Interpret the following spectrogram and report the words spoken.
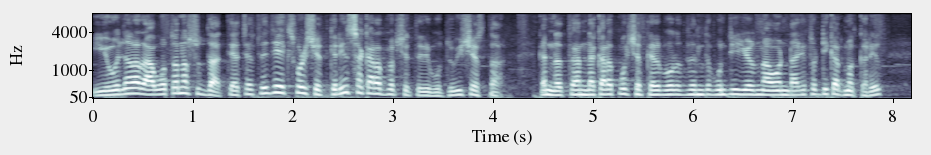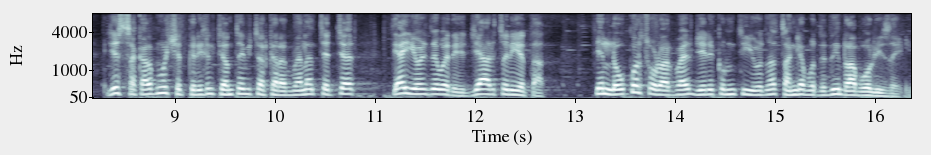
योजना राबवताना सुद्धा त्याच्यातले जे एक्सपर्ट शेतकरी सकारात्मक शेतकरी बोलतो विशेषतः. कारण नका नकारात्मक शेतकरी बोलत कोणती योजना आवडणारी तो टीकात्मक करेल. जे सकारात्मक शेतकरी असेल त्यांचा विचार करायला पाहिजे आणि त्याच्या त्या योजनेमध्ये ज्या अडचणी येतात ते लवकर सोडवायला पाहिजे जेणेकरून ती योजना चांगल्या पद्धतीने राबवली जाईल.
